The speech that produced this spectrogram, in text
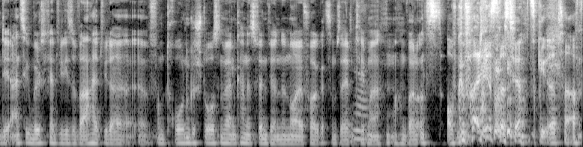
Die einzige Möglichkeit, wie diese Wahrheit wieder äh, vom Thron gestoßen werden kann, ist, wenn wir eine neue Folge zum selben ja. Thema machen, weil uns aufgefallen ist, dass wir uns geirrt haben.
